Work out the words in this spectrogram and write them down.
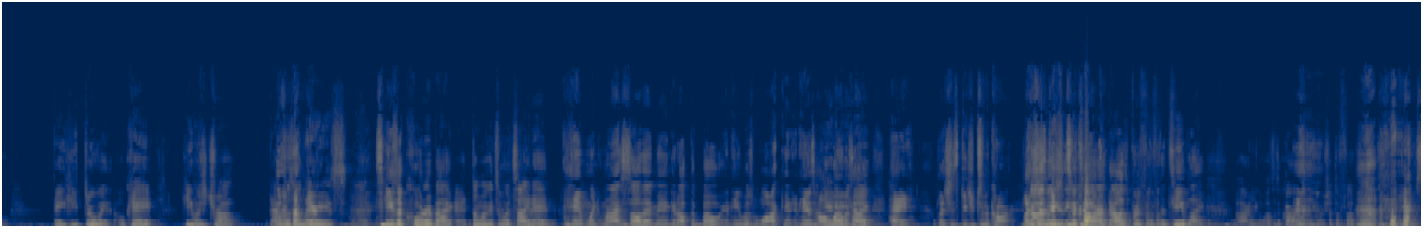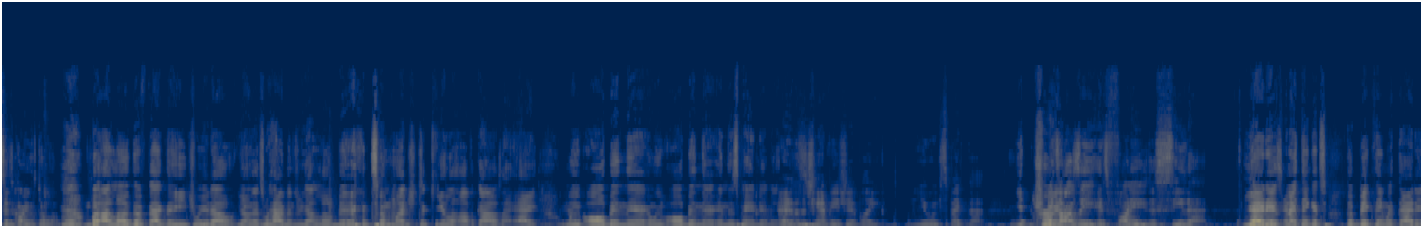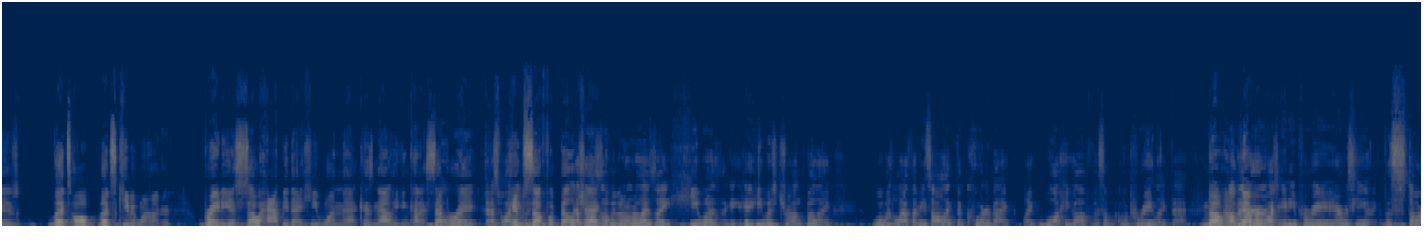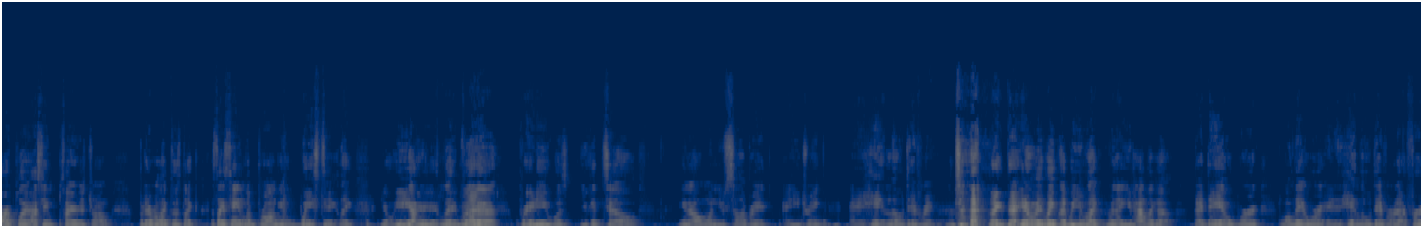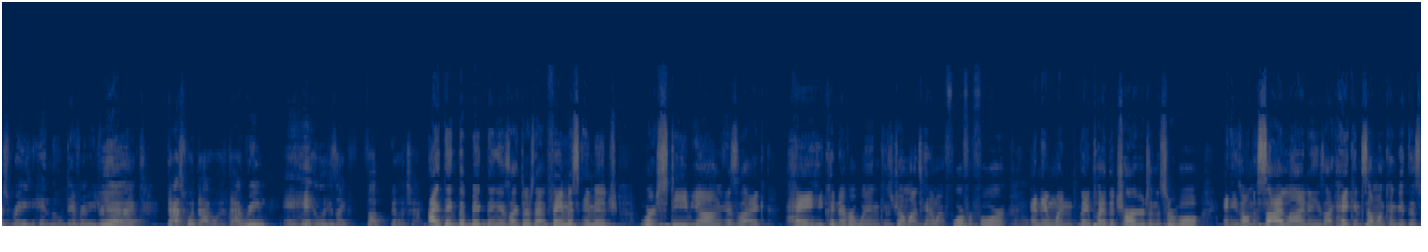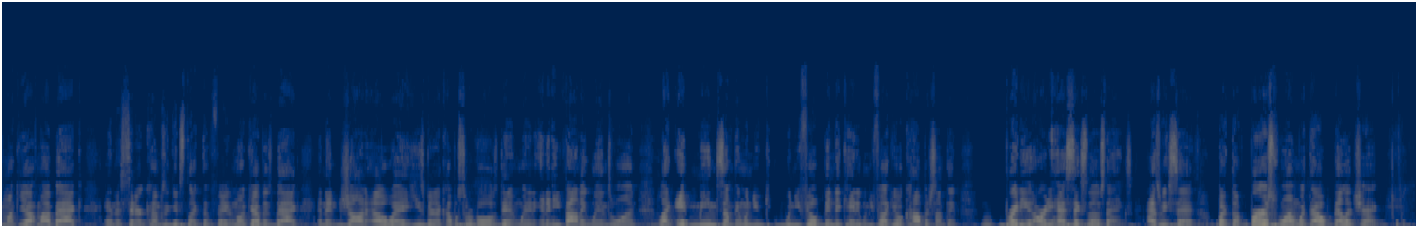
they he threw it, okay. He was drunk. That was hilarious. He's a quarterback throwing it to a tight end. Him when when I saw that man get off the boat and he was walking and his homeboy was help. like, "Hey, let's just get you to the car. Let's No, just I get mean, you to the car." that, that was for, for the team. Like, all right, you go out to the car. Now you go shut the fuck up. You go sit in the car. You go throw up. But I love the fact that he tweeted out, "Yo, that's what happens. We got a little bit too much tequila off avocado." I was like, "Hey, we've all been there, and we've all been there in this pandemic." And it's a championship. Like you expect that. yeah, true. It's honestly, it's funny to see that. Yeah, it is, and I think it's the big thing with that is let's all let's keep it one hundred. Brady is so happy that he won that because now he can kind of oh, separate Oh, That's why himself was, with Belichick. also people don't realize. Like he was, okay, he was drunk, but like. When was the last time you saw like the quarterback like walking off of, some, of a parade like that? No, I don't never. Watched any parade and ever seen like, the star player. I've seen players drunk, but never like this. Like it's like seeing LeBron get wasted. Like yo, he out here lit. But I Yeah. Brady was. You could tell. You know when you celebrate and you drink and it hit a little different, like that. You know, like when you like when, like you have like a that day at work, long day at work, and it hit a little different, or that first raise it hit a little different. You drink Yeah. at night. That's what that was. That ring, it hit. He's like, "Fuck Belichick." I think the big thing is like there's that famous image where Steve Young is like, "Hey, he could never win because Joe Montana went four for 4 mm-hmm. and then when they played the Chargers in the Super Bowl, and he's on the sideline and he's like, "Hey, can someone come get this monkey off my back?" And the center comes and gets like the fake monkey off his back, and then John Elway, he's been in a couple Super Bowls, didn't win, and then he finally wins one. Mm-hmm. Like it means something when you when you feel vindicated, when you feel like you accomplished something. Brady already has six of those things, as we said, but the first one without Belichick.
